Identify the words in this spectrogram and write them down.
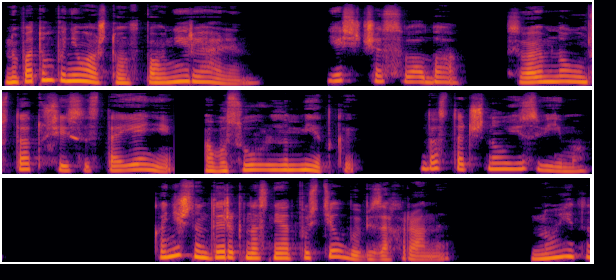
Но потом поняла, что он вполне реален. Я сейчас слаба. В своем новом статусе и состоянии, обусловленном меткой, достаточно уязвима. Конечно, Дерек нас не отпустил бы без охраны. Но это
